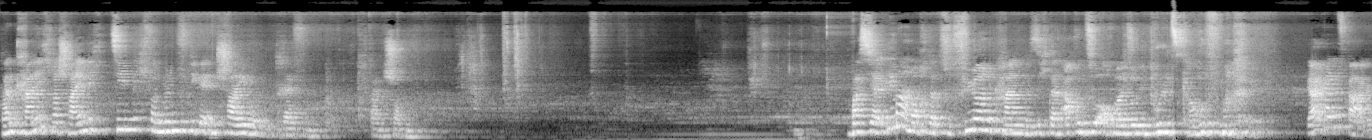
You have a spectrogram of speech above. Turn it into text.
Dann kann ich wahrscheinlich ziemlich vernünftige Entscheidungen treffen beim Shoppen. Was ja immer noch dazu führen kann, dass ich dann ab und zu auch mal so einen Impulskauf mache. Gar keine Frage.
